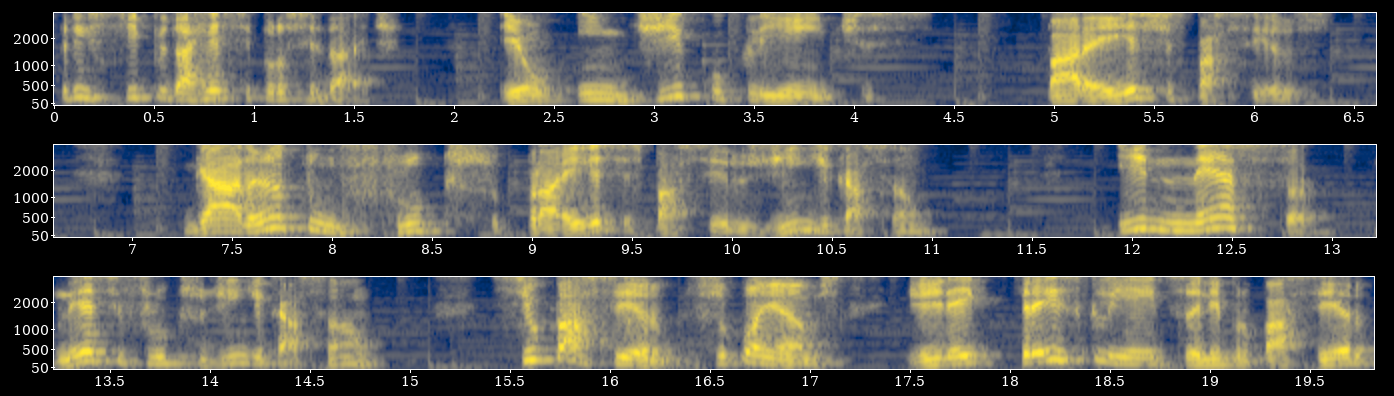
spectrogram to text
Princípio da reciprocidade. Eu indico clientes para estes parceiros, garanto um fluxo para esses parceiros de indicação e nessa nesse fluxo de indicação, se o parceiro, suponhamos, Girei três clientes ali para o parceiro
